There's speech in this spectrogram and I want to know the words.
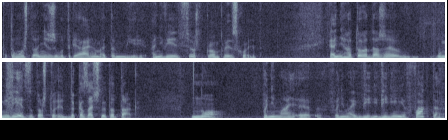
Потому что они живут в реальном этом мире. Они видят все, что кругом происходит. И они готовы даже умереть за то, что доказать, что это так. Но понимание, э, понимание, видение факта,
